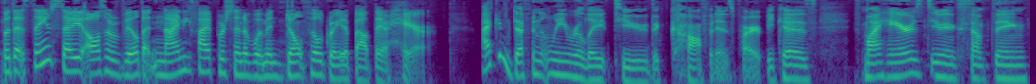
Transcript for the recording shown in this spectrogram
But that same study also revealed that 95% of women don't feel great about their hair. I can definitely relate to the confidence part because if my hair is doing something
